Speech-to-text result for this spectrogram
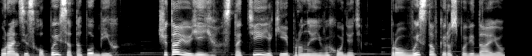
уранці схопився та побіг. Читаю їй статті, які про неї виходять, про виставки розповідаю.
